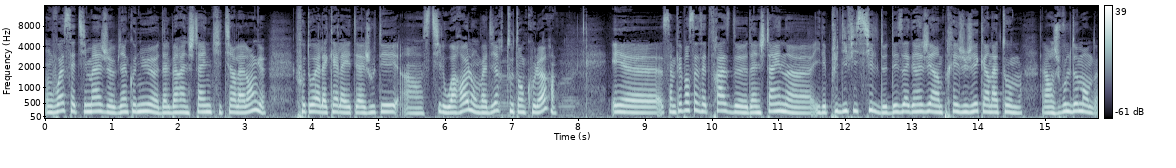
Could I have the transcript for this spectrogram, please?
on voit cette image bien connue euh, d'Albert Einstein qui tire la langue, photo à laquelle a été ajouté un style Warhol, on va dire, tout en couleur. Et ça me fait penser à cette phrase de- d'Einstein, il est plus difficile de désagréger un préjugé qu'un atome. Alors je vous le demande,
